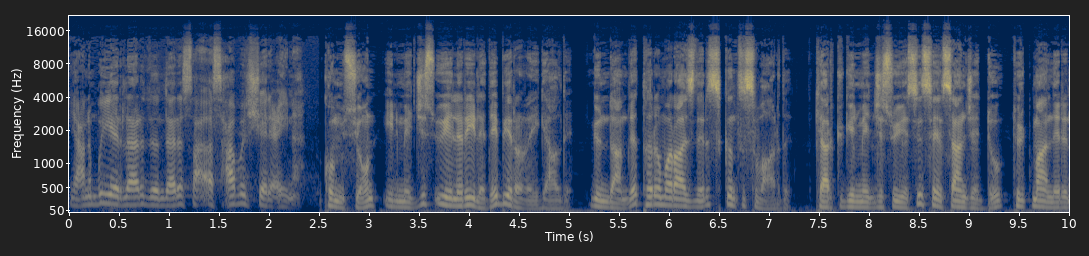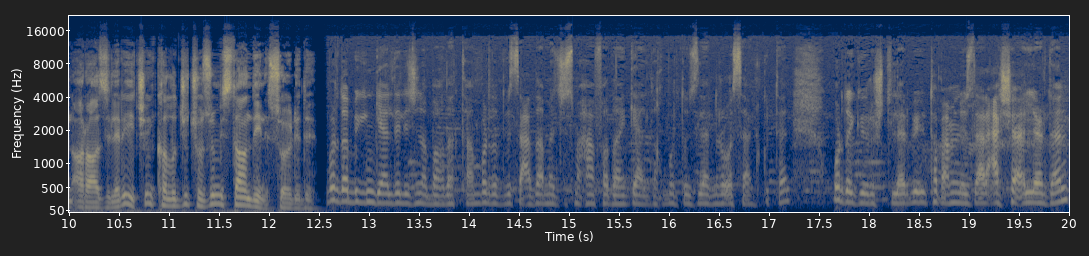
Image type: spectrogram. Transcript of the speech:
Yani bu yerleri döndürür ashab-ı şer'ine. Komisyon, il meclis üyeleriyle de bir araya geldi. Gündemde tarım arazileri sıkıntısı vardı. Kerkük İl Meclis üyesi Sevsen Ceddu, Türkmenlerin arazileri için kalıcı çözüm istendiğini söyledi. Burada bugün geldi Lejine Bağdat'tan. Burada biz Ada Meclis Muhafaza'ya geldik. Burada özlerine Rüesel Kütel. Burada görüştüler. Bir, tabii özler aşağılardan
